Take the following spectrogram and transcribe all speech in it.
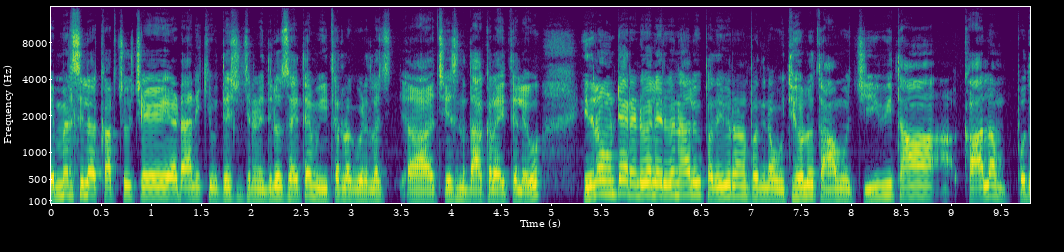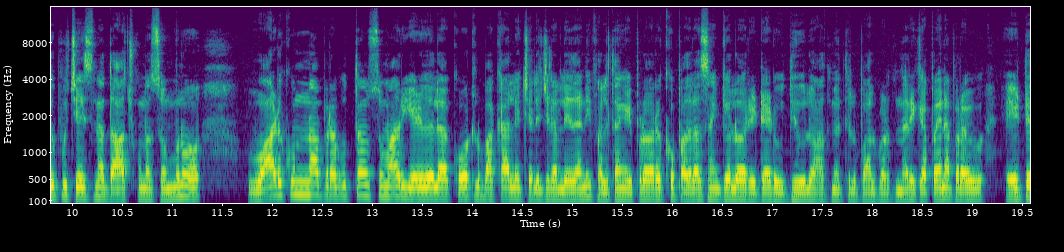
ఎమ్మెల్సీల ఖర్చు చేయడానికి ఉద్దేశించిన నిధులు సైతం ఇతరులకు విడుదల చేసిన దాఖలు అయితే లేవు. ఇదిలో ఉంటే రెండు వేల ఇరవై నాలుగు పదవి విరమణ పొందిన ఉద్యోగులు తాము జీవిత కాలం పొదుపు చేసిన దాచుకున్న సొమ్మును వాడుకున్న ప్రభుత్వం సుమారు ఏడు వేల కోట్ల బకాయిల్ని చెల్లించడం లేదని ఫలితంగా ఇప్పటివరకు పదల సంఖ్యలో రిటైర్డ్ ఉద్యోగులు ఆత్మహత్యలు పాల్పడుతున్నారు. ఇకపైన ప్రైవేట్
